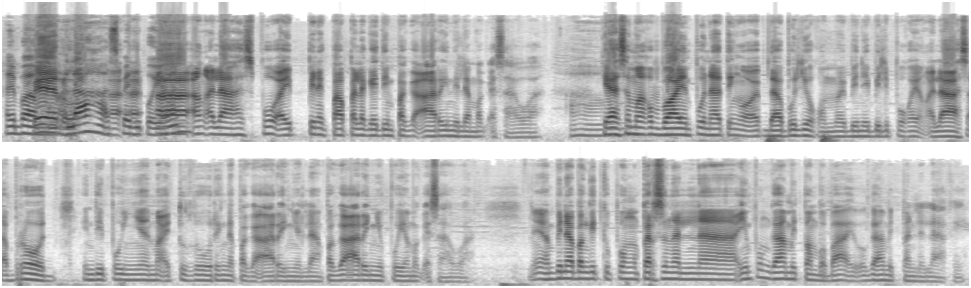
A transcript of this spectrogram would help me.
Halimbawa, mga alahas, ah, pwede ah, po yun? ah, ang alahas po ay pinagpapalagay din pag-aari nila mag-asawa. Ah. Kaya sa mga kababayan po nating OFW, kung may binibili po kayong alahas abroad, hindi po niyan maituturing na pag-aari nyo lang. Pag-aari nyo po yung mag-asawa. Eh, Ang binabanggit ko pong personal na, yung pong gamit pang babae o gamit pang lalaki.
